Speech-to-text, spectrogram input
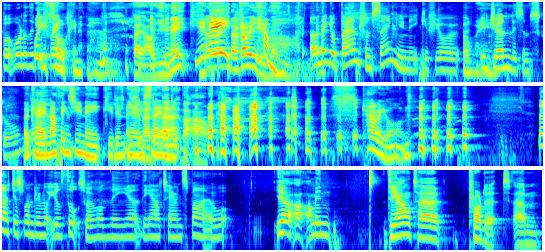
but what are the what are you talking about? They are unique. Unique? They're very unique. Come on. Oh no, you're banned from saying unique if you're uh, Oh, in journalism school. Okay, Yeah. nothing's unique. You didn't you hear can me edit, say edit that. that out. Carry on. No, I was just wondering what your thoughts were on the uh, the Altair Inspire. What Yeah, I, I mean, the Altair product, um,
